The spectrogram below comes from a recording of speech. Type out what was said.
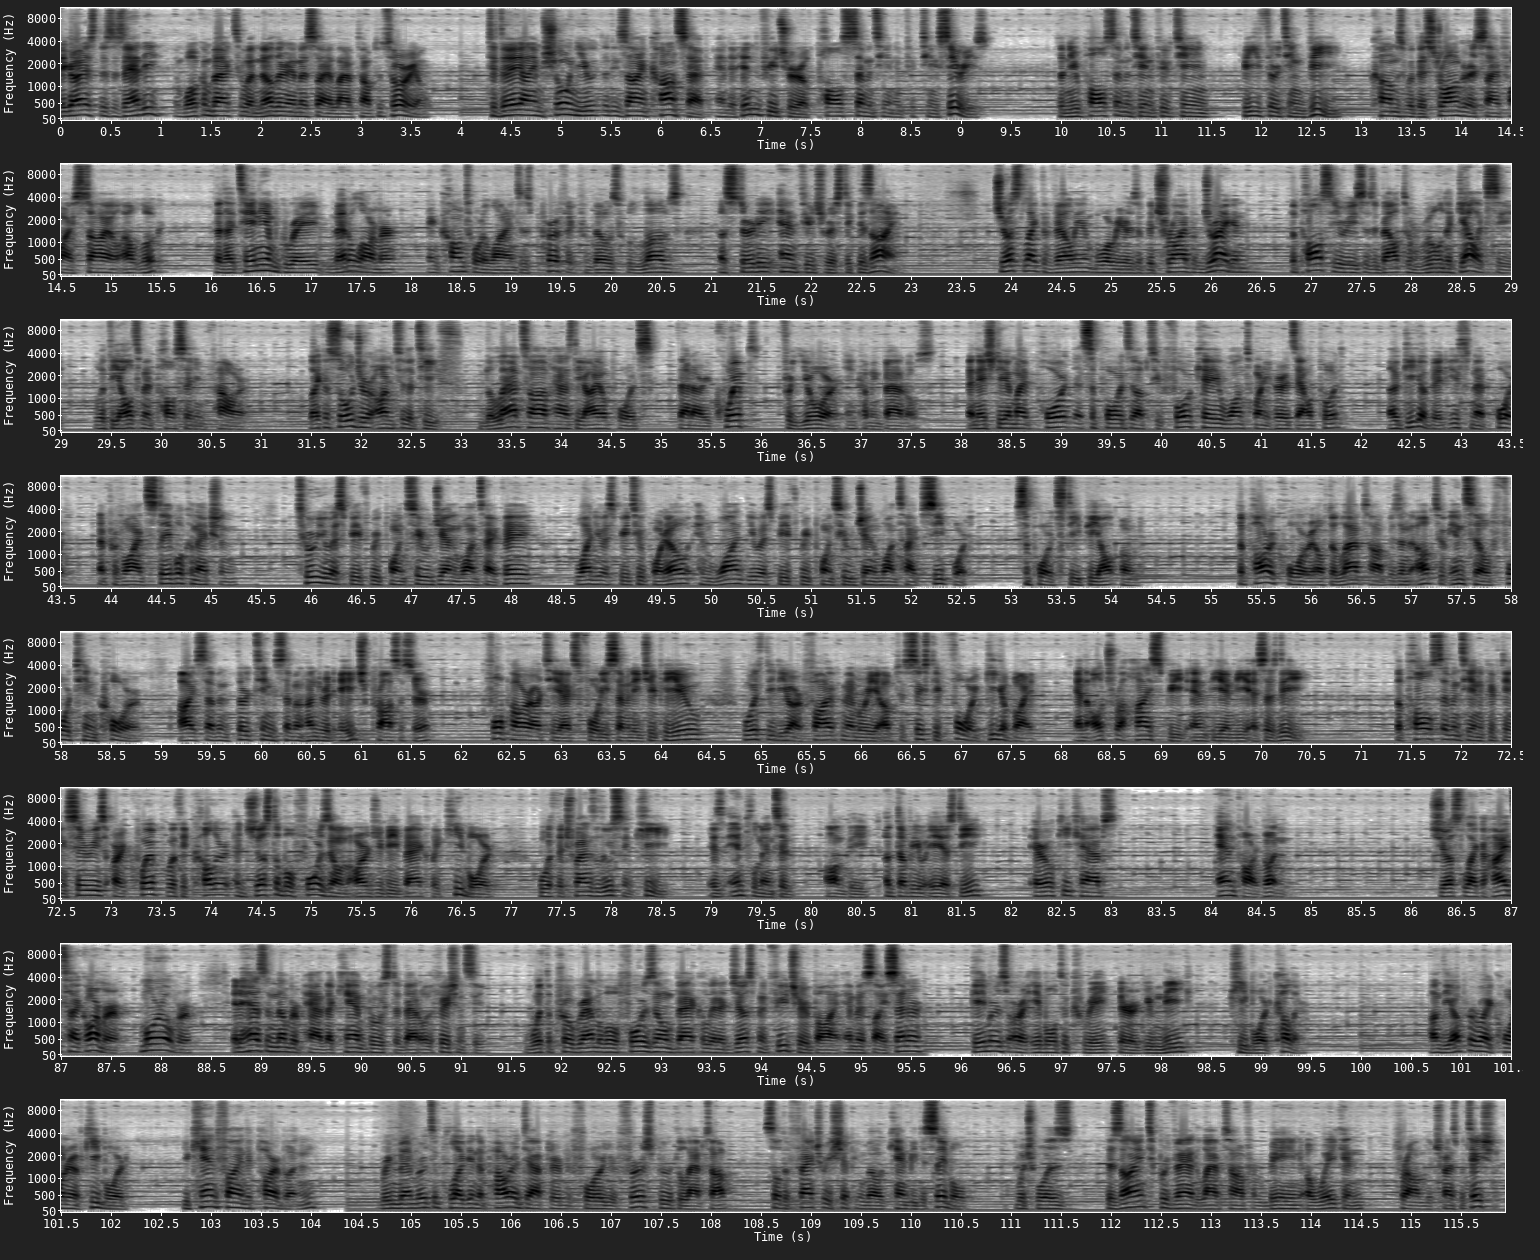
Hey guys, this is Andy, and welcome back to another MSI laptop tutorial. Today I am showing you the design concept and the hidden feature of Pulse 17 and 15 series. The new Pulse 17 and 15 B13V comes with a stronger sci-fi style outlook. The titanium gray metal armor and contour lines is perfect for those who loves a sturdy and futuristic design. Just like the valiant warriors of the tribe of Dragon, the Pulse series is about to rule the galaxy with the ultimate pulsating power. Like a soldier armed to the teeth, the laptop has the I.O. ports that are equipped for your incoming battles. An HDMI port that supports up to 4K 120Hz output, a gigabit Ethernet port that provides stable connection, two USB 3.2 Gen 1 Type A, one USB 2.0, and one USB 3.2 Gen 1 Type C port, supports DP alt mode. The power core of the laptop is an up to Intel 14 core i7-13700H processor, full power RTX 4070 GPU with DDR5 memory up to 64GB and ultra high-speed NVMe SSD. The Pulse 17 and 15 series are equipped with a color adjustable 4-zone RGB backlit keyboard with the translucent key is implemented on the WASD, arrow keycaps, and power button. Just like a high-tech armor, moreover, it has a number pad that can boost the battle efficiency. With the programmable 4-zone backlit adjustment feature by MSI Center, gamers are able to create their unique keyboard color. On the upper right corner of keyboard, you can find the power button. Remember to plug in the power adapter before you first boot the laptop so the factory shipping mode can be disabled, which was designed to prevent laptop from being awakened from the transportation.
